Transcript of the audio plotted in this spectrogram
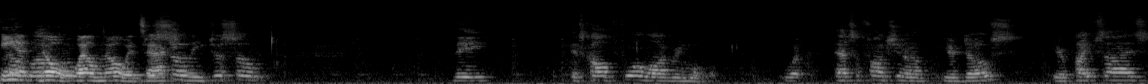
And, No, well, no, well, well, no, it's Just so- actually, Just so, the, it's called four log removal. What, that's a function of your dose, your pipe size,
